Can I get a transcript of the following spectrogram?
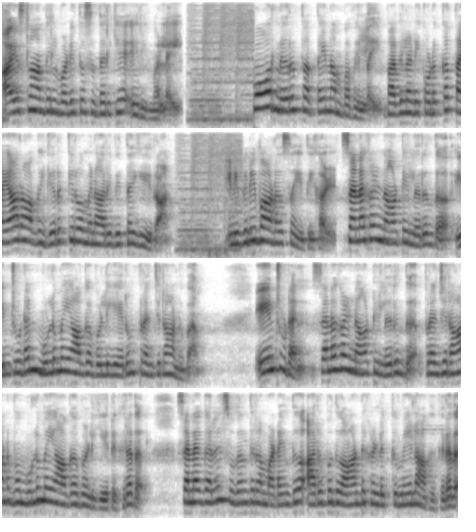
ஐஸ்லாந்தில் வெடித்து சிதறிய எரிமலை. போர் நிறுத்தத்தை நம்பவில்லை. பதிலடி கொடுக்க தயாராக இருக்கிறோம் என அறிவித்த ஈரான். இனி விரிவான செய்திகள். செனகல் நாட்டிலிருந்து இன்றுடன் முழுமையாக வெளியேறும் பிரெஞ்சு ராணுவம் இன்றுடன் செனகல் நாட்டிலிருந்து பிரெஞ்சு ராணுவம் முழுமையாக வெளியேறுகிறது. செனகல் சுதந்திரம் அடைந்து அறுபது ஆண்டுகளுக்கு மேலாகுகிறது.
